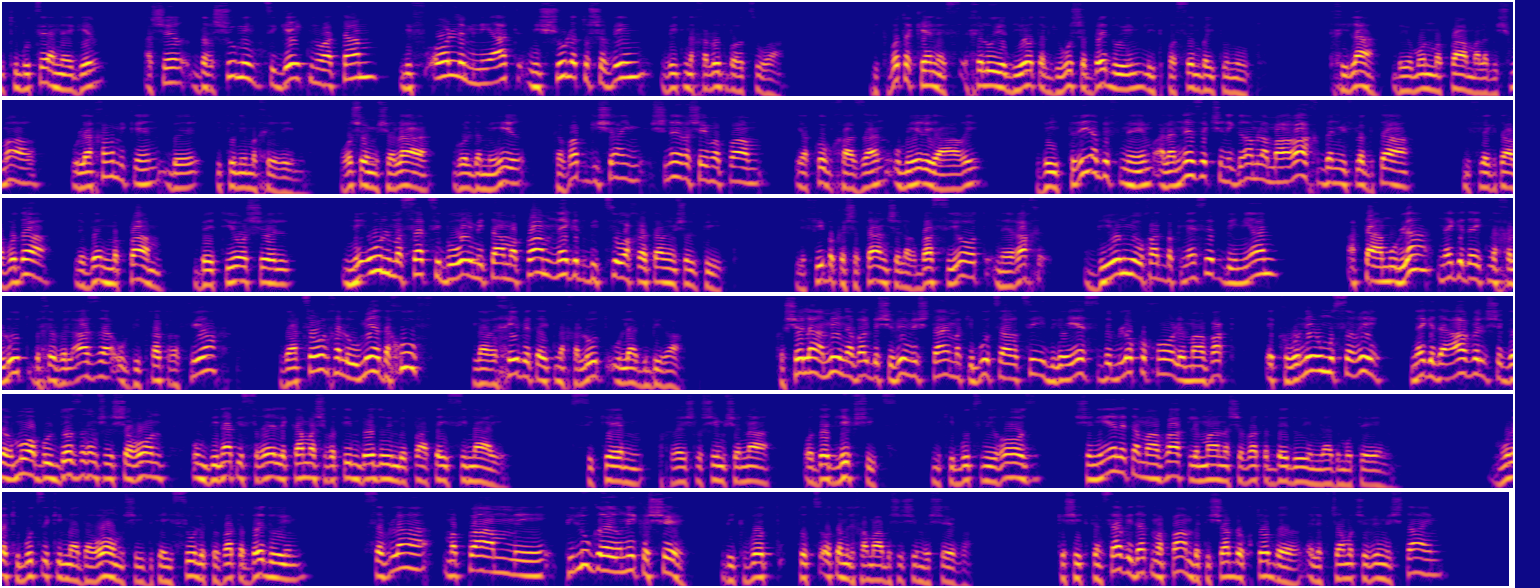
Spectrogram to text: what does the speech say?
מקיבוצי הנגב, אשר דרשו מנציגי תנועתם לפעול למניעת נישול התושבים והתנחלות ברצועה. בעקבות הכנס החלו ידיעות על גירוש הבדואים להתפרסם בעיתונות. תחילה ביומון מפ"ם על המשמר, ולאחר מכן בעיתונים אחרים. ראש הממשלה גולדה מאיר קבע פגישה עם שני ראשי מפ"ם, יעקב חזן ומאיר יערי, והתריע בפניהם על הנזק שנגרם למערך בין מפלגתה, מפלגת העבודה, לבין מפ"ם בעטיו של ניהול מסע ציבורי מטעם מפ"ם נגד ביצוע החלטה ממשלתית. לפי בקשתן של ארבע סיעות, נערך דיון מיוחד בכנסת בעניין התעמולה נגד ההתנחלות בחבל עזה ובפתחת רפיח, והצורך הלאומי הדחוף להרחיב את ההתנחלות ולהגבירה. קשה להאמין, אבל ב-72 הקיבוץ הארצי התגייס במלוא כוחו למאבק עקרוני ומוסרי נגד העוול שגרמו הבולדוזרים של שרון ומדינת ישראל לכמה שבטים בדואים בפאתי סיני. סיכם אחרי 30 שנה עודד ליפשיץ מקיבוץ ניר עוז, שניהל את המאבק למען השבת הבדואים לאדמותיהם. מול הקיבוצניקים מהדרום שהתגייסו לטובת הבדואים, סבלה מפ"ם מפילוג רעיוני קשה בעקבות תוצאות המלחמה ב-67. כשהתכנסה ועידת מפ"ם ב-9 באוקטובר 1972,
